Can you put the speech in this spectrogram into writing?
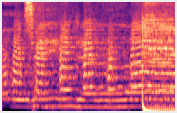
remained alive.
